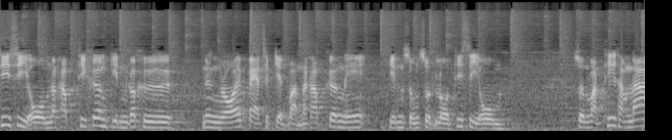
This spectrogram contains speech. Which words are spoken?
ที่ 4 โอห์มนะครับ ที่เครื่องกินก็คือ 187 วัตต์นะครับ เครื่องนี้กินสูงสุดโหลดที่ 4 โอห์ม ส่วนวัตต์ที่ทำได้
